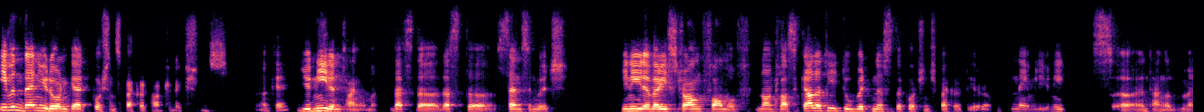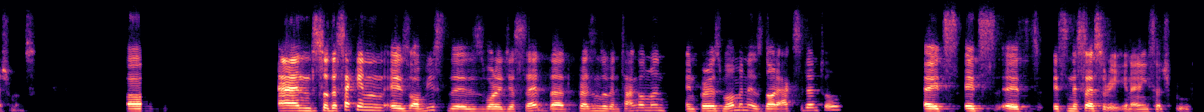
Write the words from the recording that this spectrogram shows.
even then you don't get Kochen Specker contradictions. Okay, you need entanglement. That's the that's the sense in which you need a very strong form of non-classicality to witness the Kochen Specker theorem. Namely, you need uh, entangled measurements. Um, and so the second is obvious. This is what I just said. That presence of entanglement in Peres Mermin is not accidental. It's it's it's it's necessary in any such proof.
